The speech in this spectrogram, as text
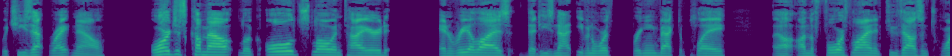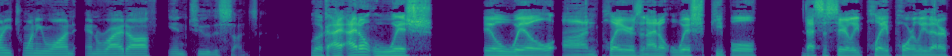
which he's at right now, or just come out, look old, slow, and tired, and realize that he's not even worth bringing back to play uh, on the fourth line in 2020 21 and ride off into the sunset. Look, I, I don't wish ill will on players, and I don't wish people necessarily play poorly that are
